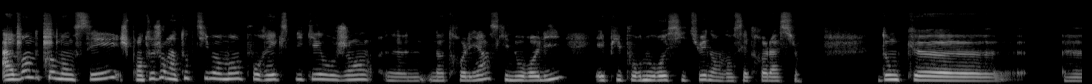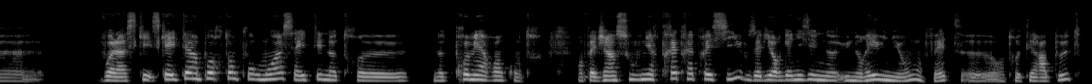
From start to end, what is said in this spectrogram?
Avant de commencer, je prends toujours un tout petit moment pour réexpliquer aux gens euh, notre lien, ce qui nous relie, et puis pour nous resituer dans, dans cette relation. Donc, voilà, ce qui, a été important pour moi, ça a été notre, euh, notre première rencontre. En fait, j'ai un souvenir très très précis. Vous aviez organisé une, réunion en fait euh, entre thérapeutes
